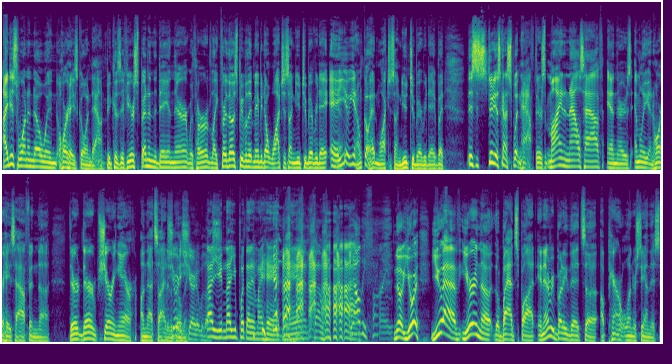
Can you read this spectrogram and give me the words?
I just want to know when Jorge's going down because if you're spending the day in there with her, like for those people that maybe don't watch us on YouTube every day, hey, you you know, go ahead and watch us on YouTube every day. But this is, studio's kind of split in half. There's mine and Al's half, and there's Emily and Jorge's half, and uh, they're they're sharing air on that side of She the already building. shared it with Now us. you now you put that in my head, man. Come on. Y'all be fine. No, you're you have you're in the the bad spot, and everybody that's a, a parent will understand this.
